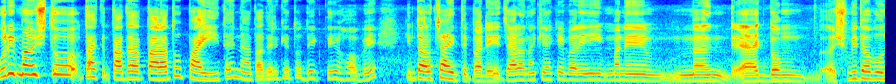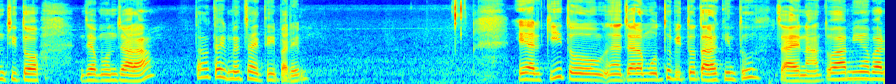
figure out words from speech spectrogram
গরিব মানুষ তো তারা তারা তো পাই, তাই না? তাদেরকে তো দেখতে হবে। কিন্তু তারা চাইতে পারে। যারা নাকি একেবারেই মানে একদম সুবিধা বঞ্চিত, যেমন যারা, তারা তো চাইতেই পারে। এ আর কি, তো যারা মধ্যবিত্ত তারা কিন্তু চায় না। তো আমি আবার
